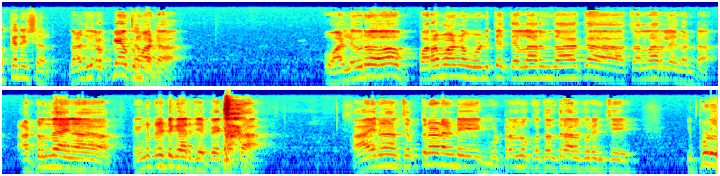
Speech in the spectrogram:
ఒక్క నిమిషం. రాజుగారు ఒకే ఒక మాట. వాళ్ళెవరో పరమాన్నం వండితే తెల్లారిన దాకా చల్లారలేదంట. అట్టుంది ఆయన వెంకటరెడ్డి గారు చెప్పే కథ. ఆయన చెప్తున్నాడండి కుట్రలు కుతంత్రాల గురించి. ఇప్పుడు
